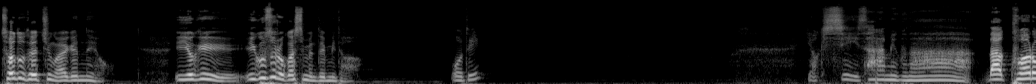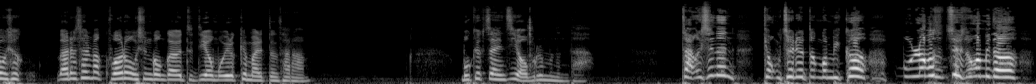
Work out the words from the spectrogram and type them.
저도 대충 알겠네요. 이- 여기 이곳으로 가시면 됩니다. 어디? 역시 이 사람이구나. 나 구하러 오셨, 나를 설마 구하러 오신 건가요? 드디어 뭐 이렇게 말했던 사람. 목격자인지 여부를 묻는다. 당신은 경찰이었던 겁니까? 몰라봐서 죄송합니다.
